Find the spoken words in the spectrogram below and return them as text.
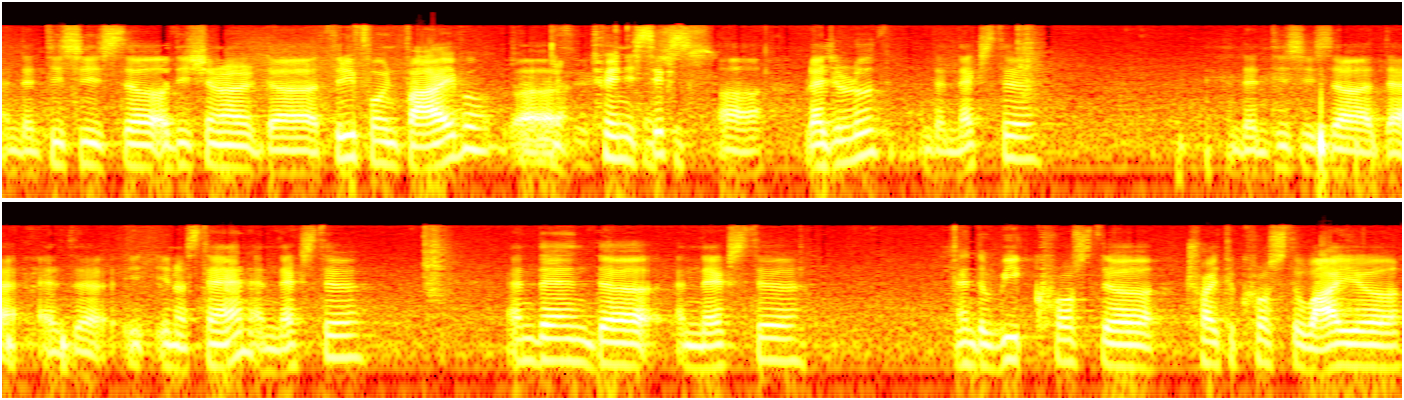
And then this is the additional the 3.5, uh, 26 uh, resolute, and the next. And then this is uh, the uh, the i- inner stand, and next. And then the next. And we cross the try to cross the wire,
